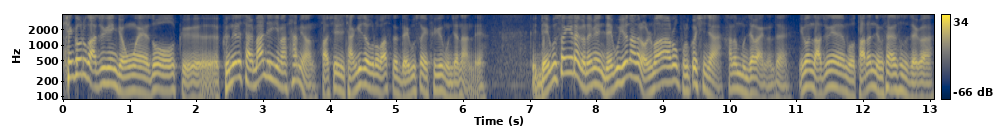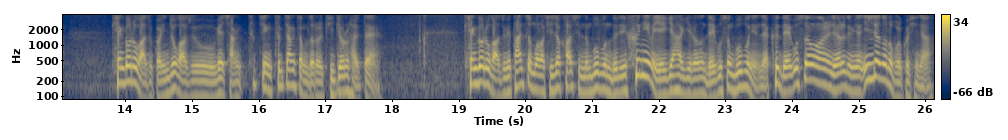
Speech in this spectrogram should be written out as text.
캥거루 가죽인 경우에도 그 그늘을 잘 말리기만 하면 사실 장기적으로 봤을 때 내구성에 크게 문제는 안 돼요. 그 내구성이라 그러면 내구 연한을 얼마로 볼 것이냐 하는 문제가 있는데 이건 나중에 뭐 다른 영상에서도 제가 캥거루 가죽과 인조 가죽의 장, 특징 특장점들을 비교를 할 때 캥거루 가죽의 단점으로 지적할 수 있는 부분들이 흔히 얘기하기로는 내구성 부분인데 그 내구성을 예를 들면 1년으로 볼 것이냐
